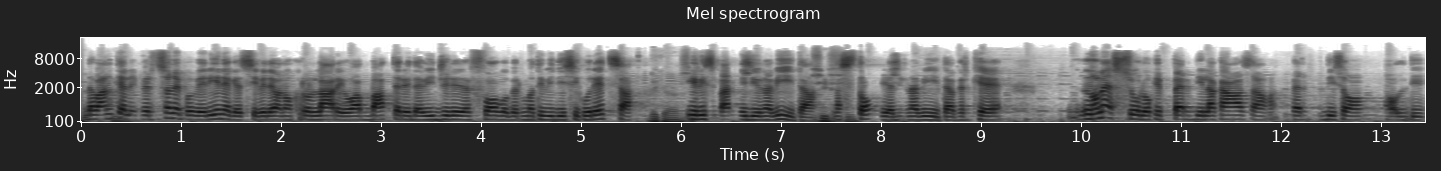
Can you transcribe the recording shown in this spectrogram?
Davanti alle persone poverine che si vedevano crollare o abbattere dai vigili del fuoco per motivi di sicurezza i risparmi di una vita, Sì, la sì. storia di una vita, perché non è solo che perdi la casa, perdi i soldi,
